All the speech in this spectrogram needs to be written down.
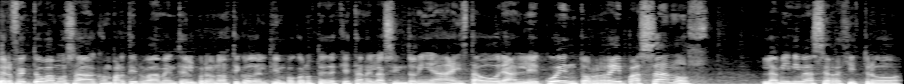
Perfecto, vamos a compartir nuevamente el pronóstico del tiempo con ustedes que están en la sintonía a esta hora. Le cuento, repasamos. La mínima se registró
